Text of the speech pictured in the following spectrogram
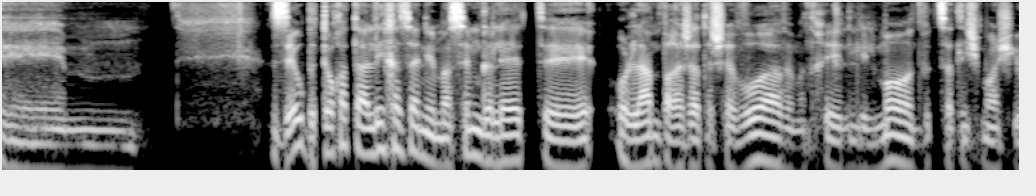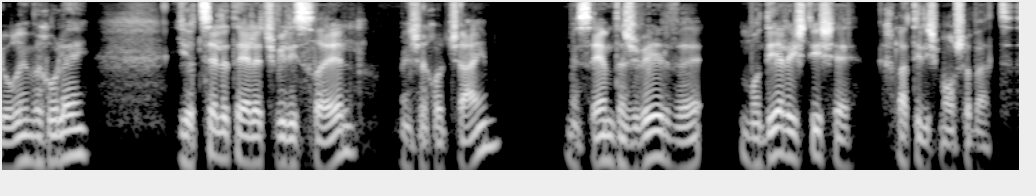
אה, זהו, בתוך התהליך הזה אני למעשה מגלה את אה, עולם פרשת השבוע ומתחיל ללמוד וקצת לשמוע שיעורים וכולי. יוצא לטייל את שביל ישראל במשך חודשיים, מסיים את השביל ומודיע לאשתי שהחלטתי לשמור שבת.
